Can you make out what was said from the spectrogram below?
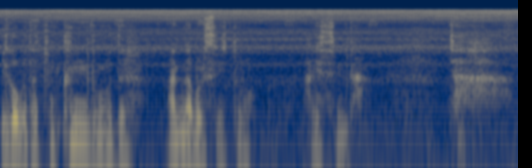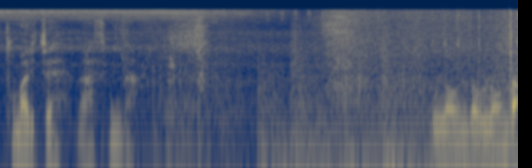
이거보다 좀 큰 붕어들 만나볼 수 있도록 하겠습니다. 자, 두 마리째 나왔습니다. 올라온다, 올라온다.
